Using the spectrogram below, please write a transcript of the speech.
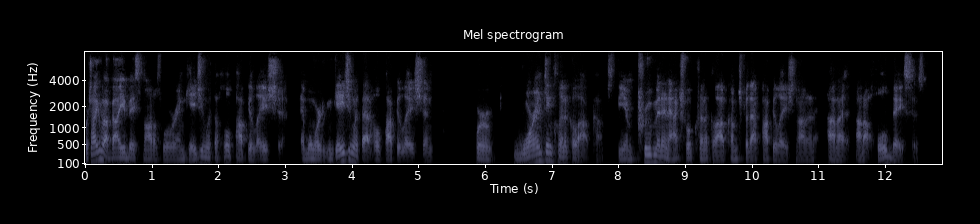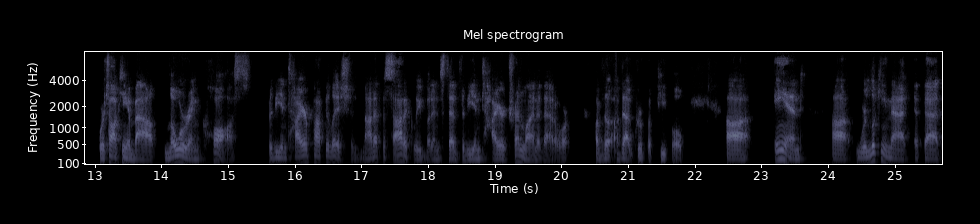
We're talking about value based models where we're engaging with the whole population. And when we're engaging with that whole population, we're warranting clinical outcomes, the improvement in actual clinical outcomes for that population on, an, on, a, on a whole basis. We're talking about lowering costs for the entire population, not episodically, but instead for the entire trend line of that or of, the, of that group of people. Uh, and uh, we're looking at, at that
